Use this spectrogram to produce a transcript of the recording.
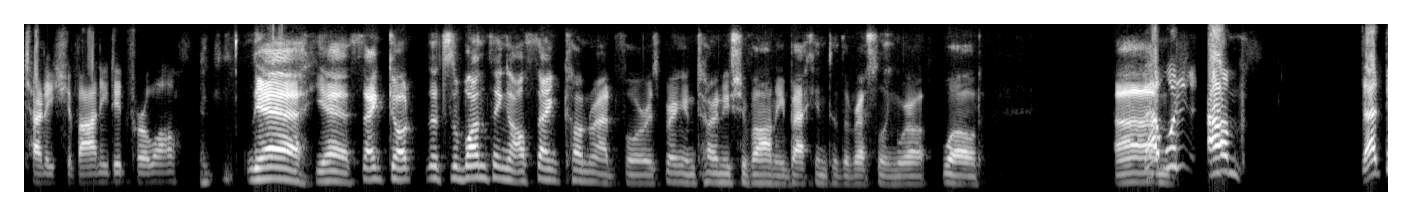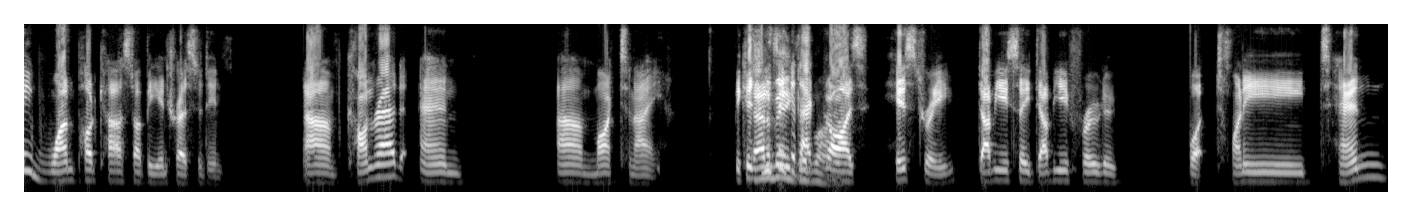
Tony Schiavone did for a while. Yeah, yeah. Thank God. That's the one thing I'll thank Conrad for is bringing Tony Schiavone back into the wrestling wor- world. Um, that would um, that'd be one podcast I'd be interested in. Um, Conrad and um Mike Tenay, because That'd you think of that one. guy's history, WCW through to what 2010,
